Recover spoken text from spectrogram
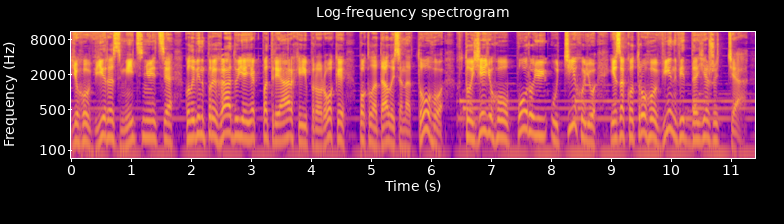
Його віра зміцнюється, коли він пригадує, як патріархи і пророки покладалися на того, хто є його опорою й утіхою, і за котрого він віддає життя.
